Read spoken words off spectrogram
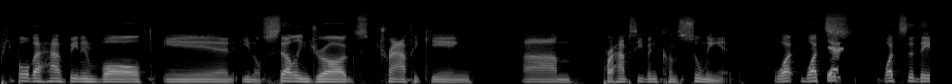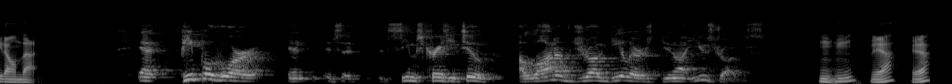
people that have been involved in you know selling drugs, trafficking, um, perhaps even consuming it? What what's yeah. what's the data on that? Yeah, people who are and it's it seems crazy too. A lot of drug dealers do not use drugs. Mm-hmm. Yeah, yeah.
